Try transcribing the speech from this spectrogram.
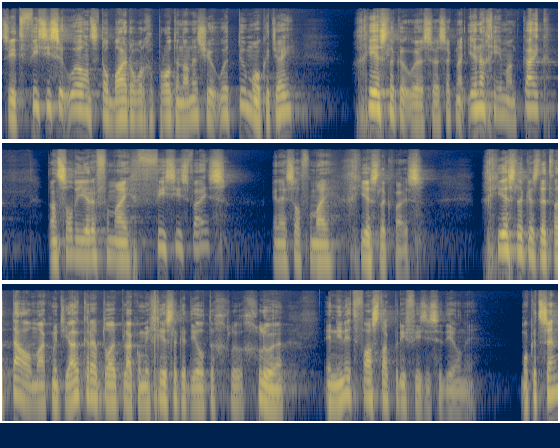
Sê dit fisiese oë, ons het al baie daaroor gepraat en dan as jy jou oë toemaak, het jy geestelike oë. So as ek na enige iemand kyk, dan sal die Here vir my fisies wys en hy sal vir my geestelik wys. Geestelik is dit wat tel, maar ek moet jou kry op daai plek om die geestelike deel te glo, glo en nie net vasstak by die fisiese deel nie. Maak dit sin?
